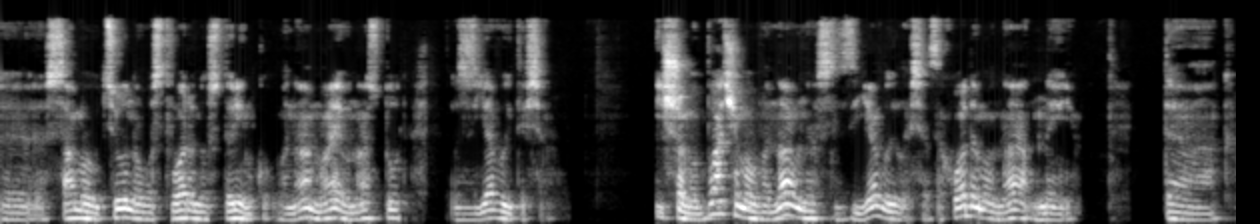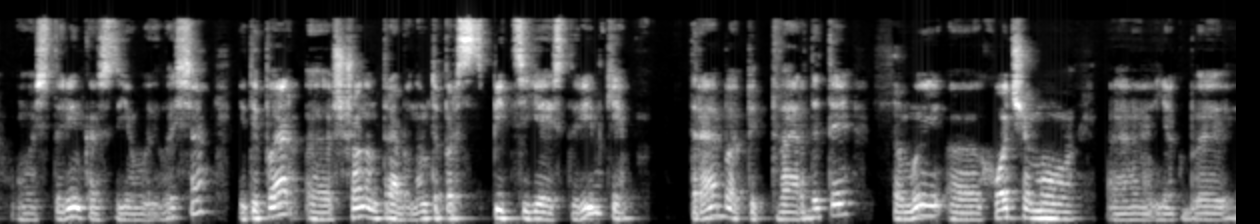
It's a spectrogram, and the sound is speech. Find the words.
е, саме цю новостворену сторінку. Вона має у нас тут з'явитися. І що ми бачимо? Вона у нас з'явилася. Заходимо на неї. Так, ось сторінка з'явилася. І тепер, е, що нам треба? Нам тепер з-під цієї сторінки треба підтвердити, що ми е, хочемо, е, якби,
